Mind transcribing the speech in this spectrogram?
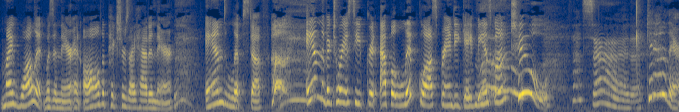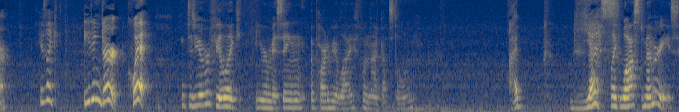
My wallet was in there, and all the pictures I had in there, and lip stuff, and the Victoria's Secret apple lip gloss Brandy gave me is gone too. That's sad. Get out of there. He's like eating dirt. Quit. Did you ever feel like you were missing a part of your life when that got stolen? I. Yes. Like lost memories.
